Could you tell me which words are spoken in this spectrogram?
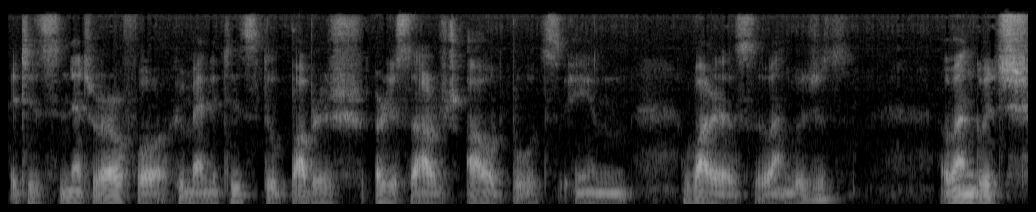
It is natural for humanities to publish research outputs in various languages. Language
